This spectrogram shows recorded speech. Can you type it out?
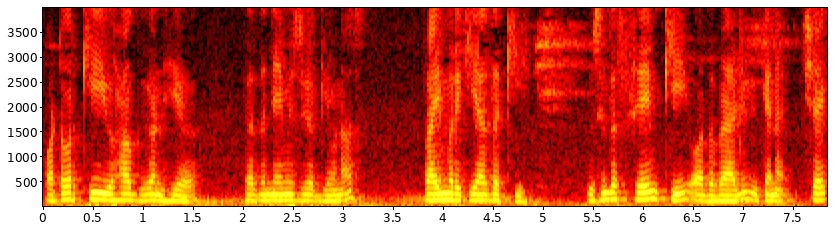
Whatever key you have given here here the name is you have given as primary key as the key. Using the same key or the value you can check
